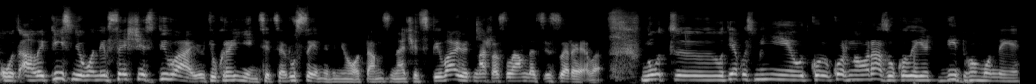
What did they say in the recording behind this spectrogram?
От, але пісню вони все ще співають, українці, це русини в нього там, значить, співають наша славна Цісарева. Ну от, е, от якось мені от ко- кожного разу, коли я відгомони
